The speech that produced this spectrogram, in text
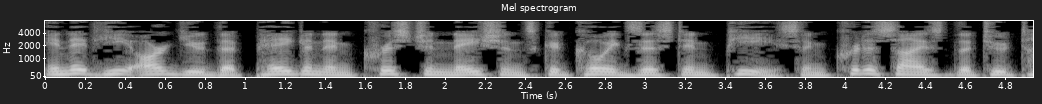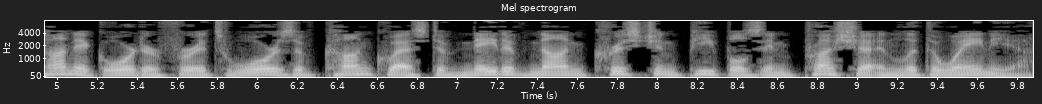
In it he argued that pagan and Christian nations could coexist in peace and criticized the Teutonic Order for its wars of conquest of native non-Christian peoples in Prussia and Lithuania.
